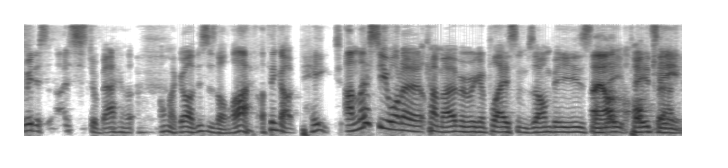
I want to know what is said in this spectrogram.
we just I just stood back and like, oh my god this is the life. I think i've peaked. Unless you want to come over and we can play some zombies and I'll, eat pizza.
